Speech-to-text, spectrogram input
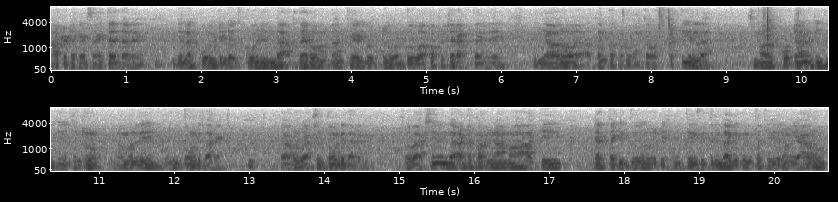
ಹಾರ್ಟ್ ಅಟ್ಯಾಕ್ ಆಗಿ ಸಾಯ್ತಾ ಇದ್ದಾರೆ. ಇದೆಲ್ಲ ಕೋವಿಡ್ ಇಲ್ಲ ಕೋವಿಡಿಂದ ಆಗ್ತಾ ಇರುವಂಥ ಅಂತ ಹೇಳಿಬಿಟ್ಟು ಒಂದು ಅಪಪ್ರಚಾರ ಆಗ್ತಾ ಇದೆ. ಇದು ಯಾರೂ ಆತಂಕ ಪಡುವಂಥ ಅವಶ್ಯಕತೆ ಇಲ್ಲ. ಸುಮಾರು ಕೋಟ್ಯಾನು ಜನ ಜನರು ನಮ್ಮಲ್ಲಿ ಇದು ತೊಗೊಂಡಿದ್ದಾರೆ. ಯಾರು ವ್ಯಾಕ್ಸಿನ್ ತೊಗೊಂಡಿದ್ದಾರೆ. ಸೊ ವ್ಯಾಕ್ಸಿನಿಂದ ಅಡ್ಡ ಪರಿಣಾಮ ಆಗಿ ಡೆತ್ ಆಗಿದ್ದು ಇದರಿಂದ ಆಗಿದ್ದಂಥ ಏನೋ ಯಾರೋ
